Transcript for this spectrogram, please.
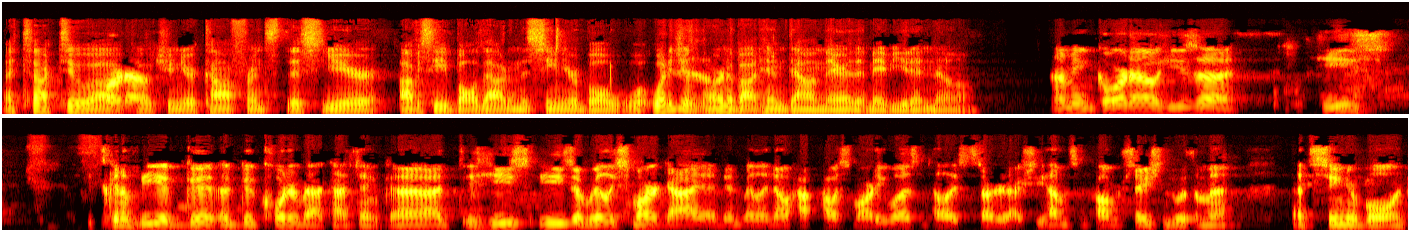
I talked to a uh, coach in your conference this year. Obviously, he balled out in the Senior Bowl. What, what did you learn about him down there that maybe you didn't know? I mean, Gordo, he's a he's he's going to be a good a good quarterback. I think uh, he's he's a really smart guy. I didn't really know how, how smart he was until I started actually having some conversations with him at, at the Senior Bowl. And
